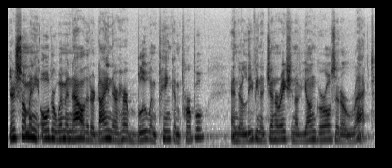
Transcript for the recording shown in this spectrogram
There's so many older women now that are dyeing their hair blue and pink and purple, and they're leaving a generation of young girls that are wrecked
